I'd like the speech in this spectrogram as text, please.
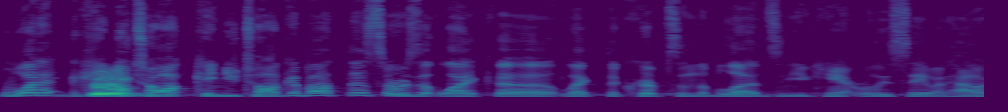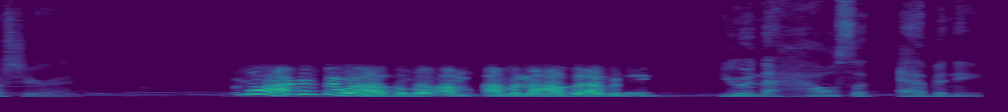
what can you talk? Can you talk about this, or is it like uh like the Crips and the Bloods, and you can't really say what house you're in? no, I can say what house I'm in. I'm, I'm in the house of Ebony. You're in the House of Ebony.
